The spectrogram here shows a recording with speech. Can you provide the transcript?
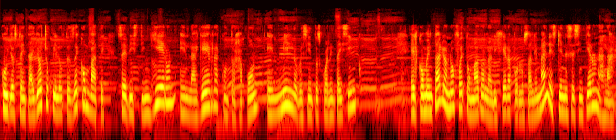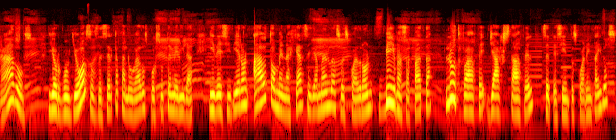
cuyos 38 pilotos de combate se distinguieron en la guerra contra Japón en 1945. El comentario no fue tomado a la ligera por los alemanes, quienes se sintieron halagados y orgullosos de ser catalogados por su temeridad y decidieron auto-homenajearse llamando a su escuadrón Viva Zapata Luftwaffe Jagdstaffel 742.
